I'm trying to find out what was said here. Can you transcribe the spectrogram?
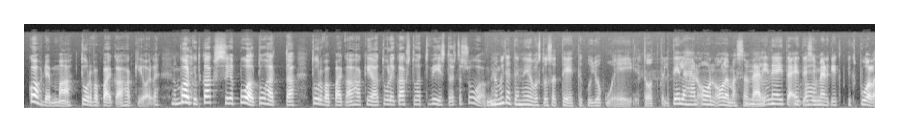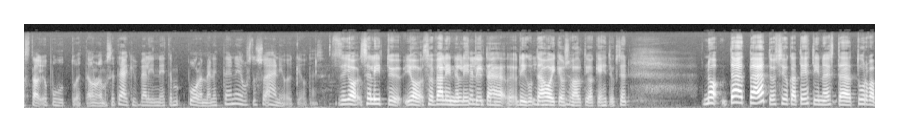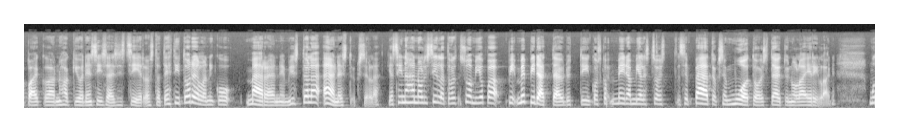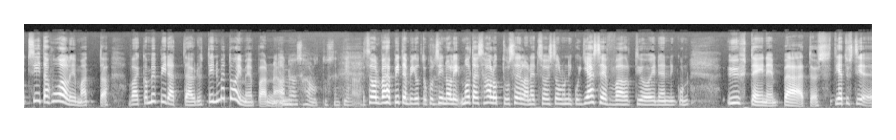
kohdemaa turvapaikanhakijoille. No 32 500 turvapaikanhakijaa tuli 2015 Suomeen. No mitä te neuvostossa teette, kun joku ei tottele? Teillähän on olemassa mm, välineitä, että on. esimerkiksi Puolasta on jo puhuttu, että on olemassa tämäkin väline, että Puolen menettää neuvostossa äänioikeutensa. Se, jo, se, liittyy, jo, se väline liittyy, se liittyy tähän, niin kuin, tähän oikeusvaltiokehitykseen. No, tämä päätös, joka tehtiin näistä turvapaikanhakijoiden sisäisistä siirroista, tehtiin todella niin kuin määräenemmistöllä äänestyksellä. Ja siinähän oli sillä tavalla, että Suomi jopa, me pidättäydyttiin, koska meidän mielestä se, olisi, se päätöksen muoto olisi täytynyt olla erilainen. Mutta siitä huolimatta, vaikka me pidättäydyttiin, niin me toimeenpannaan. Miten me olisi haluttu sen tilalle? Se on vähän pitempi juttu, kun siinä oli, me oltaisiin haluttu sellainen, että se olisi ollut niin kuin jäsenvaltioiden niin kuin yhteinen päätös. Tietysti äh,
